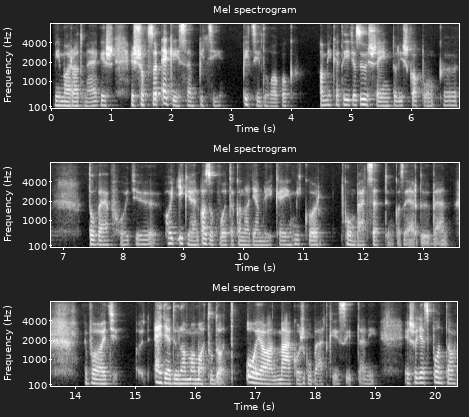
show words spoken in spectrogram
mi marad meg, és, és sokszor egészen pici, pici dolgok, amiket így az őseinktől is kapunk tovább, hogy, hogy igen, azok voltak a nagy emlékeink, mikor gombát szedtünk az erdőben, vagy egyedül a mama tudott olyan mákos gubát készíteni. És hogy ez pont a,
